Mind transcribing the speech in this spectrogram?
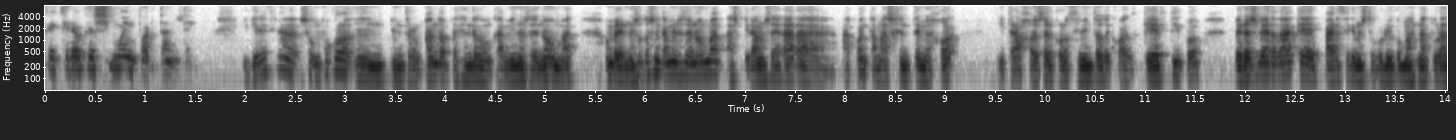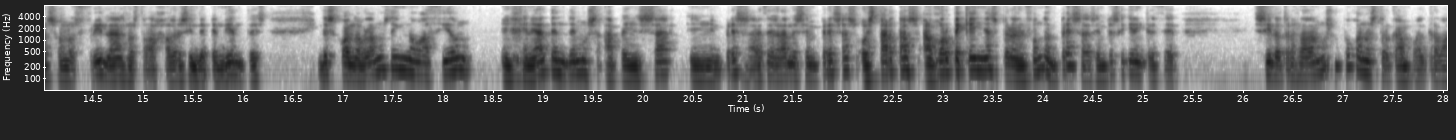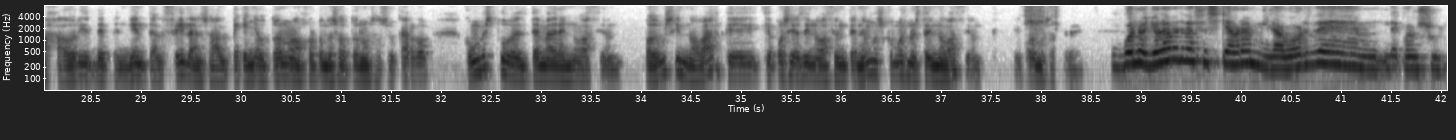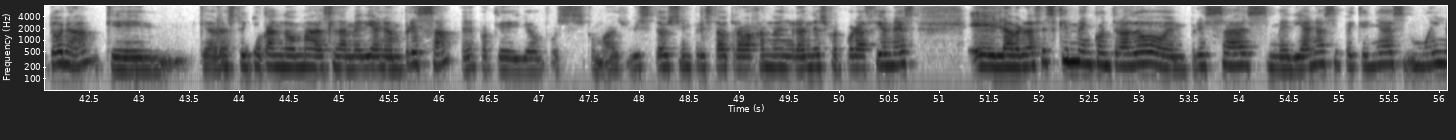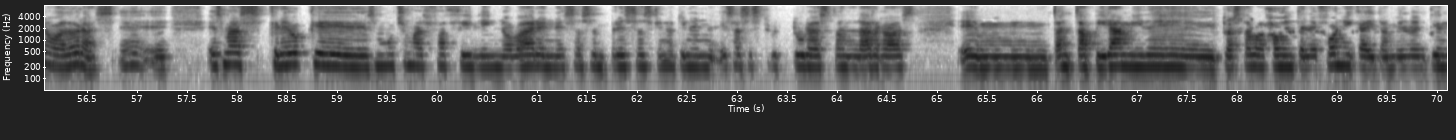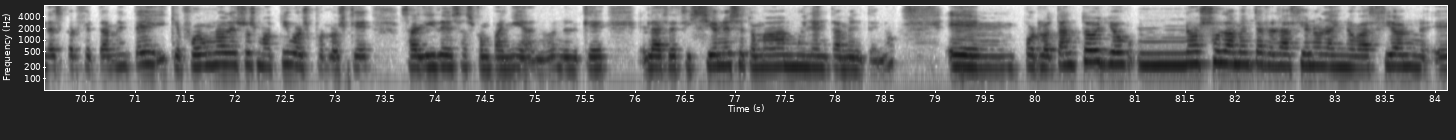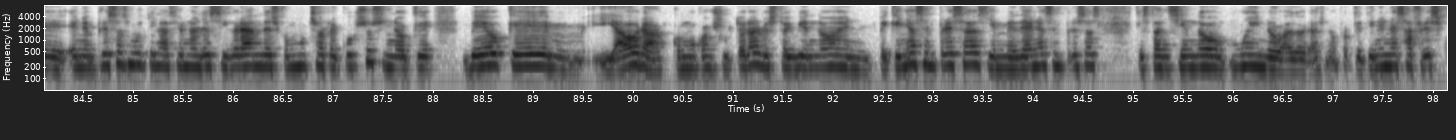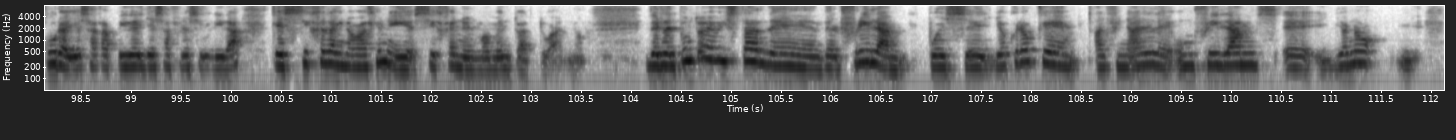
que creo que es muy importante. Y quiero decir un poco entroncando, por con Caminos de Nomad. Hombre, nosotros en Caminos de Nomad aspiramos a llegar a, a cuanta más gente mejor y trabajadores del conocimiento de cualquier tipo, pero es verdad que parece que nuestro público más natural son los freelance, los trabajadores independientes. Entonces, cuando hablamos de innovación, en general tendemos a pensar en empresas, a veces grandes empresas o startups, a lo mejor pequeñas, pero en el fondo empresas, empresas que quieren crecer. Si lo trasladamos un poco a nuestro campo, al trabajador independiente, al freelance, al pequeño autónomo, a lo mejor con dos autónomos a su cargo, ¿cómo ves tú el tema de la innovación? ¿Podemos innovar? ¿Qué, posibilidades de innovación tenemos? ¿Cómo es nuestra innovación? ¿Qué podemos hacer ahí? Bueno, yo la verdad es que ahora en mi labor de, consultora, que, ahora estoy tocando más la mediana empresa, ¿eh? porque yo, pues como has visto, siempre he estado trabajando en grandes corporaciones, eh, la verdad es que me he encontrado empresas medianas y pequeñas muy innovadoras. ¿eh? Es más, creo que es mucho más fácil innovar en esas empresas que no tienen esas estructuras tan largas, em, tanta pirámide. Tú has trabajado en Telefónica y también lo entiendes perfectamente y que fue uno de esos motivos por los que salí de esas compañías, en el que las decisiones se tomaban muy lentamente. ¿no? Em, por lo tanto, yo no solamente relaciono la innovación eh, en empresas multinacionales y grandes con muchos recursos, sino que veo que, y ahora como consultora lo estoy viendo en pequeñas empresas y en medianas empresas que están siendo muy innovadoras, ¿no? porque tienen esa frescura y esa rapidez y esa flexibilidad que exige la innovación y exige en el momento actual. ¿no? Desde el punto de vista del freelance, pues eh, yo creo que al final eh, un freelance, eh, yo no,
